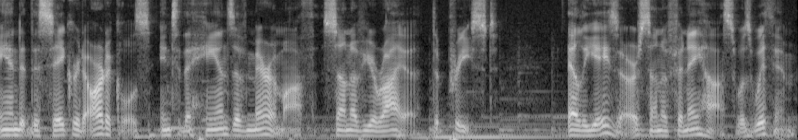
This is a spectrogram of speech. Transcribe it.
and the sacred articles into the hands of Meremoth, son of Uriah, the priest. Eleazar, son of Phinehas, was with him,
